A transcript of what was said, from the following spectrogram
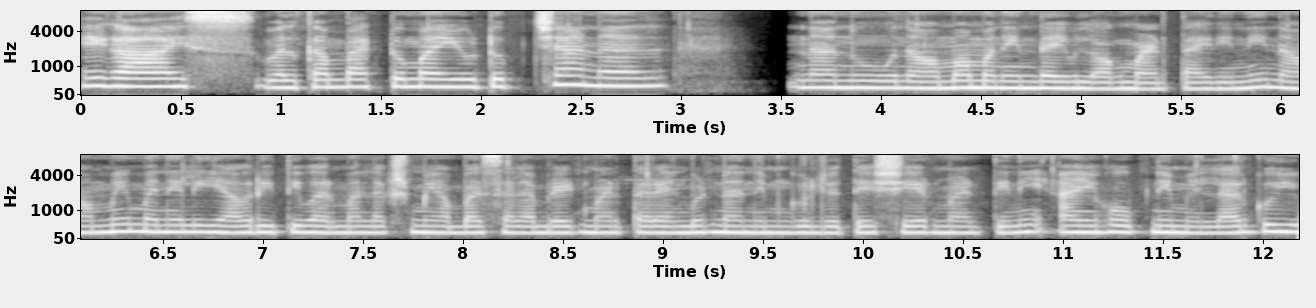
Hey guys welcome back to my YouTube channel ನಾನು ನಮ್ಮಮ್ಮ ಮನೆಯಿಂದ ಈ ವ್ಲಾಗ್ ಮಾಡ್ತಾ ಇದ್ದೀನಿ. ನಮ್ಮಮ್ಮಿ ಮನೇಲಿ ಯಾವ ರೀತಿ ವರಮಹಾಲಕ್ಷ್ಮಿ ಹಬ್ಬ ಸೆಲೆಬ್ರೇಟ್ ಮಾಡ್ತಾರೆ ಅಂದ್ಬಿಟ್ಟು ನಾನು ನಿಮ್ಗಳ ಜೊತೆ ಶೇರ್ ಮಾಡ್ತೀನಿ. ಐ ಹೋಪ್ ನಿಮ್ಮೆಲ್ಲರಿಗೂ ಈ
